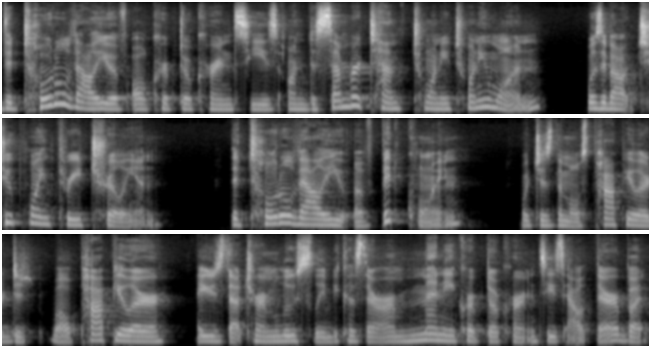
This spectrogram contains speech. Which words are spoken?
The total value of all cryptocurrencies on December 10th, 2021 was about 2.3 trillion. The total value of Bitcoin, which is the most popular, well, popular, I use that term loosely because there are many cryptocurrencies out there, but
